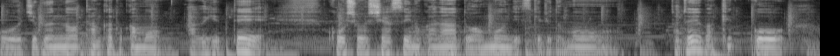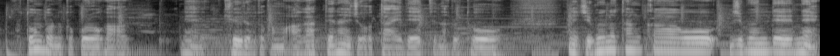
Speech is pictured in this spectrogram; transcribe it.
こう自分の単価とかも上げて交渉しやすいのかなとは思うんですけれども例えば結構ほとんどのところがね給料とかも上がってない状態でってなるとね、自分の単価を自分でね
